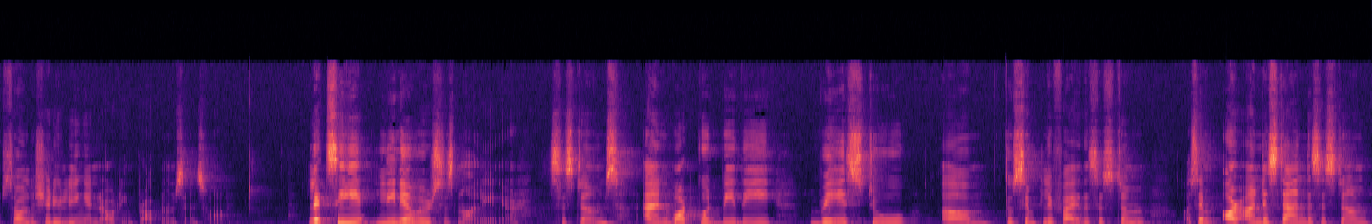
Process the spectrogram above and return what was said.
solve the scheduling and routing problems and so on. Let us see linear versus nonlinear systems and what could be the ways to, um, to simplify the system or, sim or understand the system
